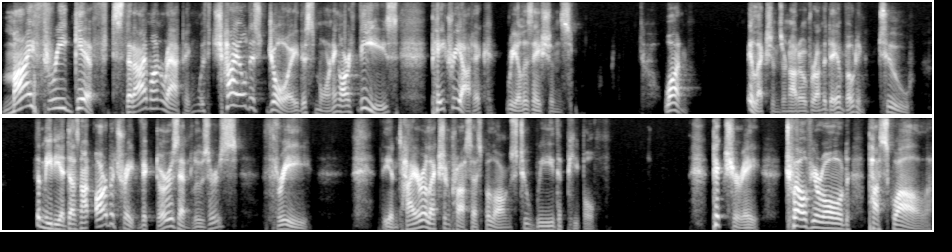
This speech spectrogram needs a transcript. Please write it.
my three gifts that I'm unwrapping with childish joy this morning are these patriotic realizations. One, elections are not over on the day of voting. Two, the media does not arbitrate victors and losers. Three, the entire election process belongs to we the people. Picture a 12 year old Pasquale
